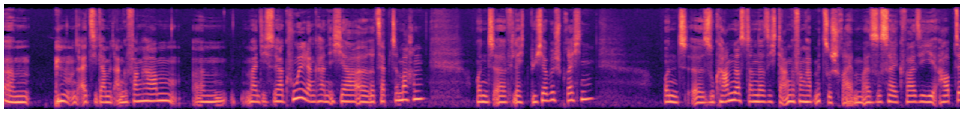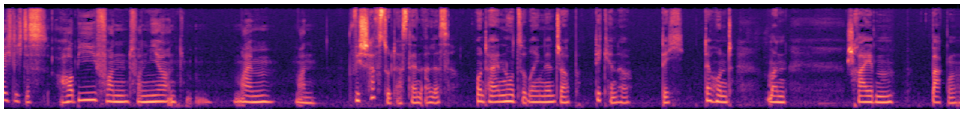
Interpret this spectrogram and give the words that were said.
Ähm, und als sie damit angefangen haben, ähm, meinte ich so, ja cool, dann kann ich ja äh, Rezepte machen und äh, vielleicht Bücher besprechen. Und äh, so kam das dann, dass ich da angefangen habe mitzuschreiben. Also es ist halt quasi hauptsächlich das Hobby von, von mir und meinem Mann. Wie schaffst du das denn alles? Unter einen Hut zu bringen, den Job, die Kinder, dich, der Hund, Mann, schreiben, backen.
